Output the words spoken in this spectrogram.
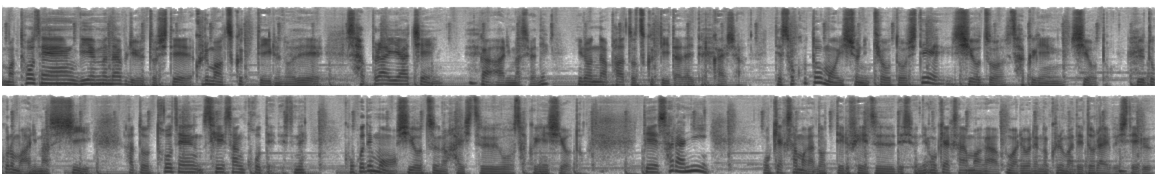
まあ、当然 BMW として車を作っているのでサプライヤーチェーンがありますよね。いろんなパーツを作っていただいてる会社。でそことも一緒に共闘して CO2 を削減しようというところもありますしあと当然生産工程ですね。ここでも CO2 の排出を削減しようと。でさらにお客様が乗っているフェーズですよね。お客様が我々の車でドライブしている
